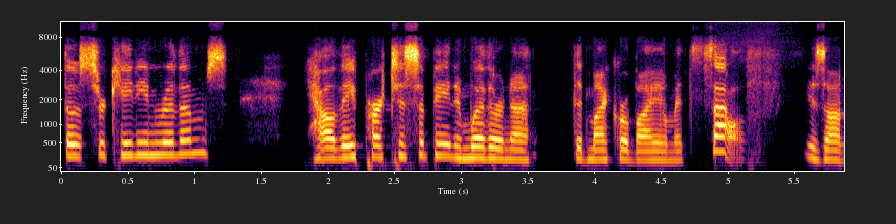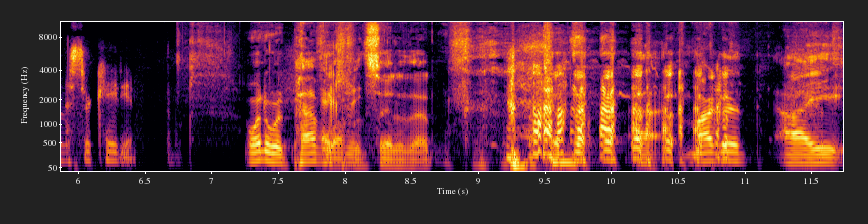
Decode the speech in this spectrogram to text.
those circadian rhythms, how they participate, and whether or not the microbiome itself is on a circadian. I wonder what Pavlov Actually, would say to that. uh, Margaret, I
